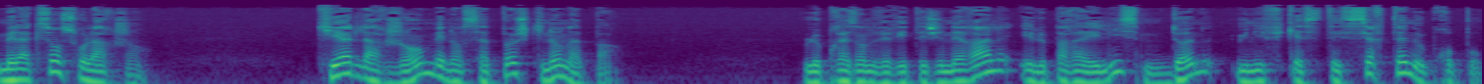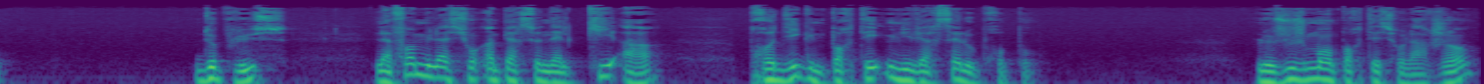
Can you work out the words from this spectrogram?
met l'accent sur l'argent. Qui a de l'argent met dans sa poche qui n'en a pas. Le présent de vérité générale et le parallélisme donnent une efficacité certaine aux propos. De plus, la formulation impersonnelle qui a prodigue une portée universelle aux propos. Le jugement porté sur l'argent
